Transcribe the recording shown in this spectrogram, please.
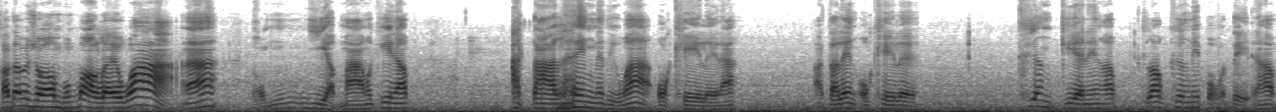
ครับท่านผู้ชมผมบอกเลยว่านะ ผมเหยียบมาเมื่อกี้นะครับ อัตราเร่งเนี่ยถือว่าโอเคเลยนะ อัตราเร่งโอเคเลย เครื่องเกียร์นี่ครับ รอบเครื่องนี่ปกตินะครับ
